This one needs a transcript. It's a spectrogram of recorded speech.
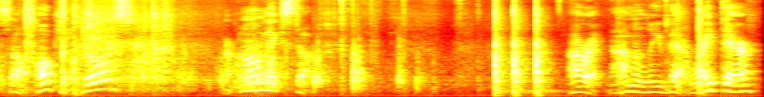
So, okay, those are all mixed up. Alright, now I'm going to leave that right there.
